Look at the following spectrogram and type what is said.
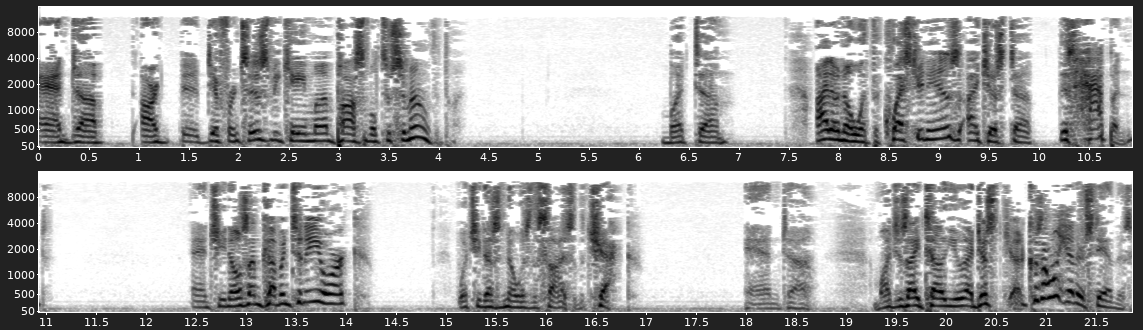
And uh, our uh, differences became impossible to surmount at the time. But um, I don't know what the question is. I just, uh, this happened. And she knows I'm coming to New York. What she doesn't know is the size of the check. And uh, much as I tell you, I just, because I want you to understand this,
